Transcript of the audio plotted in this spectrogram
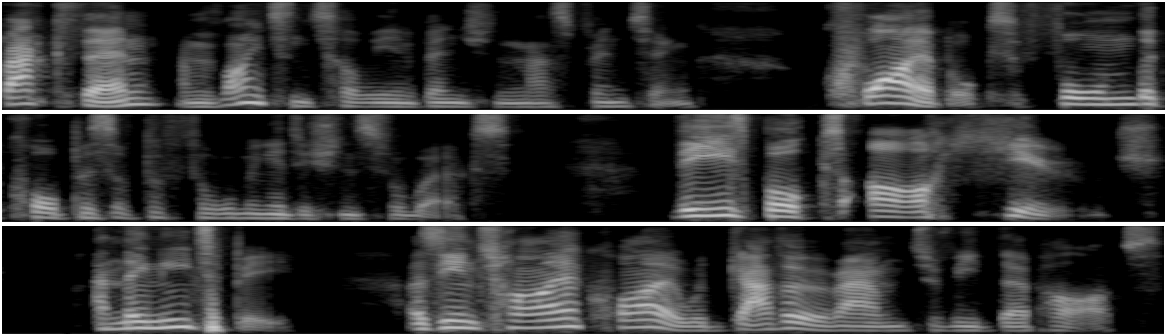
back then, and right until the invention of mass printing, choir books formed the corpus of performing editions for works. These books are huge, and they need to be, as the entire choir would gather around to read their parts.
